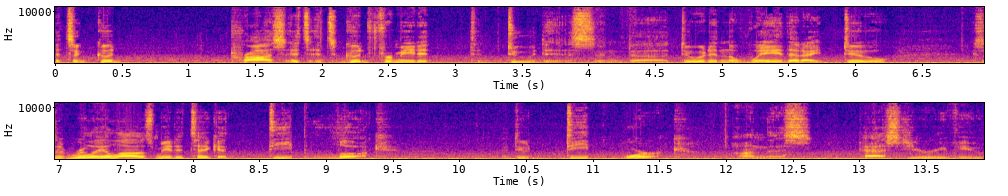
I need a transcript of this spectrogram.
it's a good process. It's, it's good for me to, to do this and uh, do it in the way that I do because it really allows me to take a deep look and do deep work on this past year review.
